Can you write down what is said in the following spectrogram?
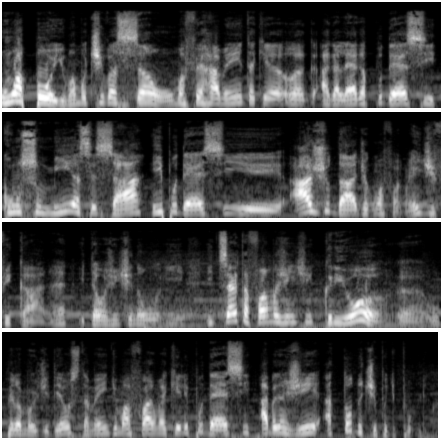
Um apoio, uma motivação, uma ferramenta que a galera pudesse consumir, acessar e pudesse ajudar de alguma forma, edificar, né? Então a gente não. E, e de certa forma a gente criou uh, o Pelo Amor de Deus também de uma forma que ele pudesse abranger a todo tipo de público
